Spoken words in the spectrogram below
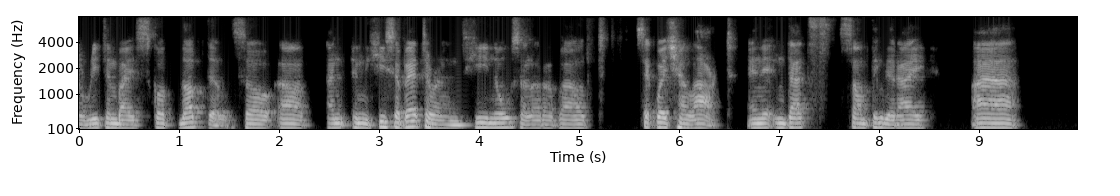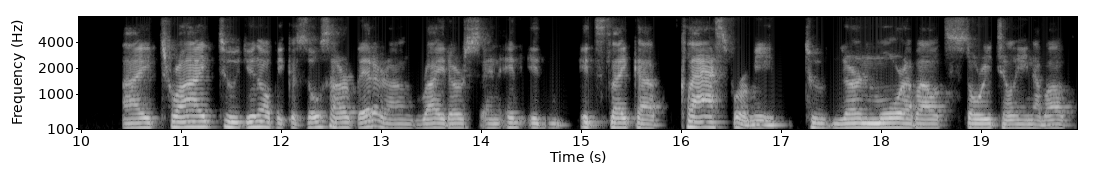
written by Scott Lobdell. So, uh, and, and he's a veteran. He knows a lot about sequential art. And, and that's something that I, uh, I try to, you know, because those are veteran writers and it, it, it's like a class for me to learn more about storytelling, about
